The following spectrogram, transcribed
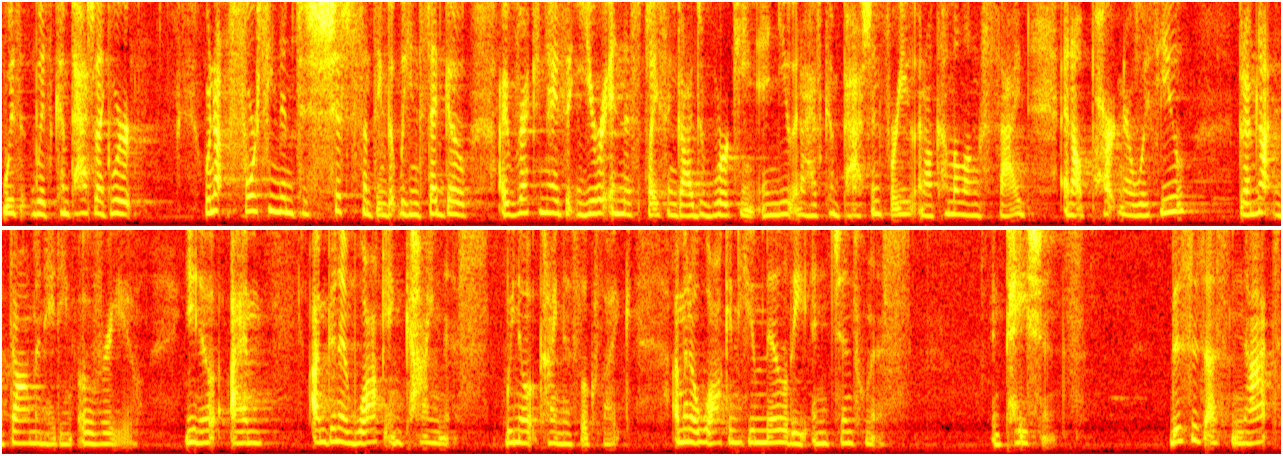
with, with compassion, like we're, we're not forcing them to shift something, but we instead go, I recognize that you're in this place and God's working in you, and I have compassion for you, and I'll come alongside and I'll partner with you, but I'm not dominating over you. You know, I'm, I'm going to walk in kindness. We know what kindness looks like. I'm going to walk in humility and gentleness and patience. This is us not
